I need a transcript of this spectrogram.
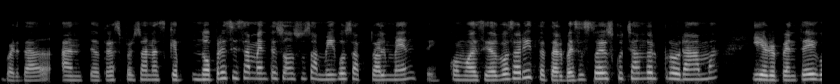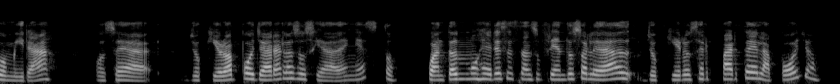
¿verdad? Ante otras personas que no precisamente son sus amigos actualmente. Como decías vos ahorita, tal vez estoy escuchando el programa y de repente digo, mira, o sea, yo quiero apoyar a la sociedad en esto. ¿Cuántas mujeres están sufriendo soledad? Yo quiero ser parte del apoyo.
